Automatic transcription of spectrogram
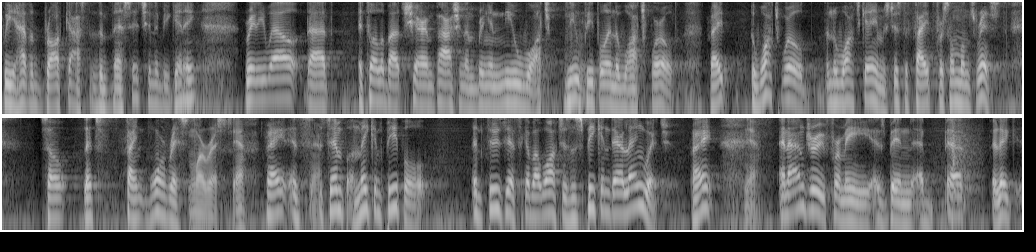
we haven't broadcasted the message in the beginning really well that it's all about sharing passion and bringing new watch, new mm-hmm. people in the watch world, right? The watch world and the watch game is just a fight for someone's wrist. So let's find more wrists. More wrists, yeah. Right? It's yeah. simple. Making people enthusiastic about watches and speaking their language, right? Yeah. And Andrew, for me, has been a, a, like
